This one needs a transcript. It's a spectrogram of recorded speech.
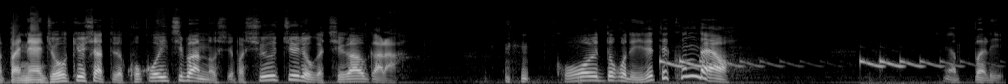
やっぱりね上級者っていうのはここ一番のやっぱ集中力が違うから。こういうとこで入れてくんだよ。やっぱり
